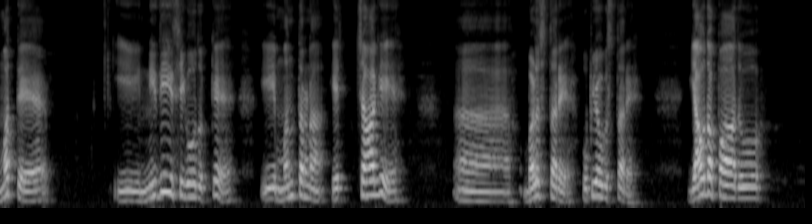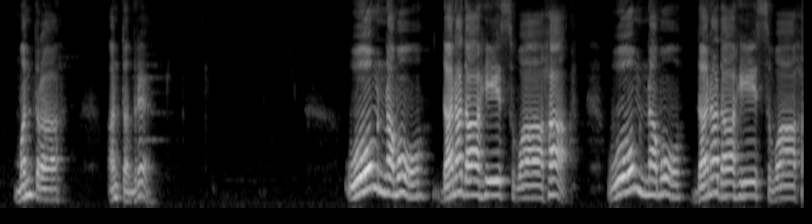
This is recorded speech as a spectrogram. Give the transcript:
ಮತ್ತು ಈ ನಿಧಿ ಸಿಗೋದಕ್ಕೆ ಈ ಮಂತ್ರನ ಹೆಚ್ಚಾಗಿ ಬಳಸ್ತಾರೆ, ಉಪಯೋಗಿಸ್ತಾರೆ. ಯಾವುದಪ್ಪ ಅದು? ಮಂತ್ರ ಅಂತಂದರೆ, ಓಂ ನಮೋ ಧನದಾಹೇ ಸ್ವಾಹ, ಓಂ ನಮೋ ಧನದಾಹೇ ಸ್ವಾಹ,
